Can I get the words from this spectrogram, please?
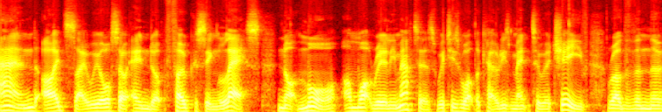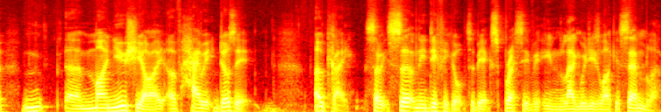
And I'd say we also end up focusing less, not more, on what really matters, which is what the code is meant to achieve, rather than the uh, minutiae of how it does it. Okay, so it's certainly difficult to be expressive in languages like assembler.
